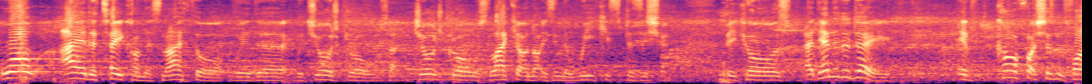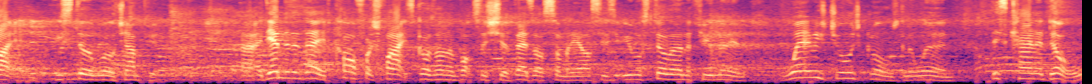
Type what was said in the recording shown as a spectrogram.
Well, I had a take on this, and I thought with uh, with George Groves, that George Groves, like it or not, is in the weakest position because at the end of the day, if Carl Froch doesn't fight him, he's still a world champion. Uh, at the end of the day, if Carl Froch fights, goes on and boxes Chavez or somebody else, he will still earn a few million. Where is George Groves going to earn this kind of dough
